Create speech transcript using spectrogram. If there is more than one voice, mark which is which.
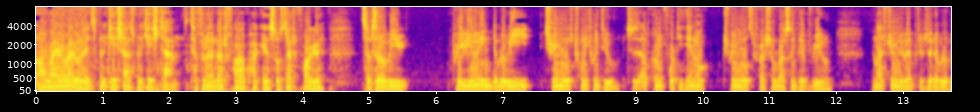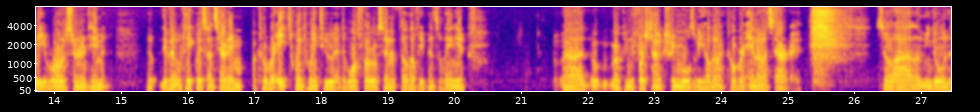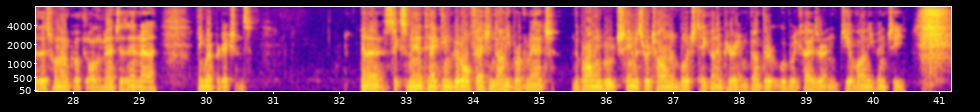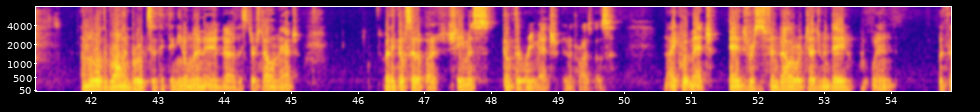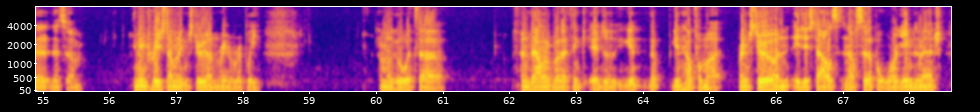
Speaker 1: All right, all right, all right. It's medication time. It's medication time. It's time for another Dr. Farga podcast. Host Dr. Farga. This episode will be previewing WWE Extreme Rules 2022, which is the upcoming 14th annual Extreme Rules professional wrestling pay per view and live streaming event produced by WWE Raw Wrestling Entertainment. The event will take place on Saturday, October 8th, 2022, at the Wells Fargo Center in Philadelphia, Pennsylvania. Uh, marking the first time Extreme Rules will be held in October and on a Saturday. So uh, let me go into this one. I'll go through all the matches and uh, make my predictions. In a six-man tag team, good old-fashioned Donnybrook match, the Brawling Brutes, Sheamus, Ridge Holland, and Butch take on Imperium, Gunther, Ludwig Kaiser, and Giovanni Vinci. I'm gonna go with the Brawling Brutes. I think they need a win, and uh, this is their style of match. But I think they'll set up a Sheamus Gunther rematch in the process. An I Quit match: Edge versus Finn Balor with Judgment Day, and with the that's um, Damian Priest, Dominic Mysterio, and Rhea Ripley. I'm gonna go with uh, Finn Balor, but I think Edge will get getting help from uh, Rey Mysterio and AJ Styles, and they'll set up a War Games match.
